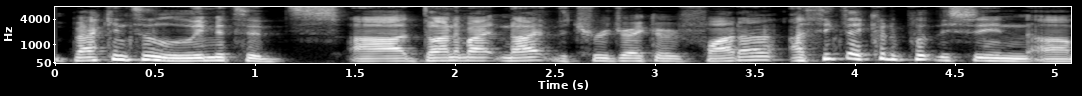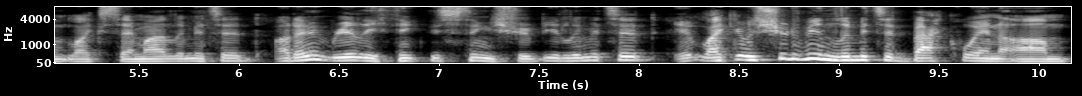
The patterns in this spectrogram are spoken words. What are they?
back into the limiteds. Uh, Dinomight Knight, the True Draco fighter. I think they could have put this in um, like semi-limited. I don't really think this thing should be limited. It, like it should have been limited back when um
